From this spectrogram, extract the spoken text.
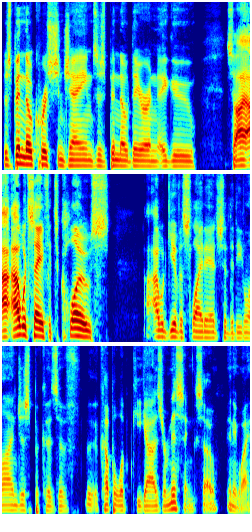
there's been no Christian James. There's been no Darren Agu. So I, I would say if it's close, I would give a slight edge to the D line just because of a couple of key guys are missing. So anyway.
